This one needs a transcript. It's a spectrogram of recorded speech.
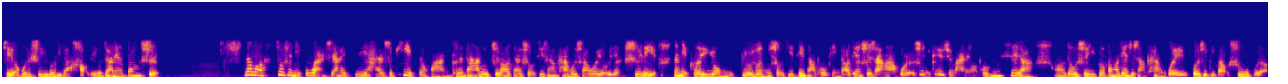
这也会是一个比较好的一个锻炼方式。那么就是你不管是爱奇艺还是 Keep 的话，你可能大家都知道在手机上看会稍微有一点吃力。那你可以用，比如说你手机镜像投屏到电视上啊，或者是你可以去买那种投屏器啊，啊，都是一个放到电视上看会会是比较舒服的。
